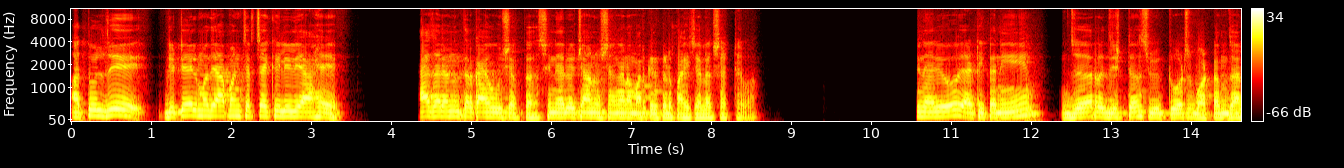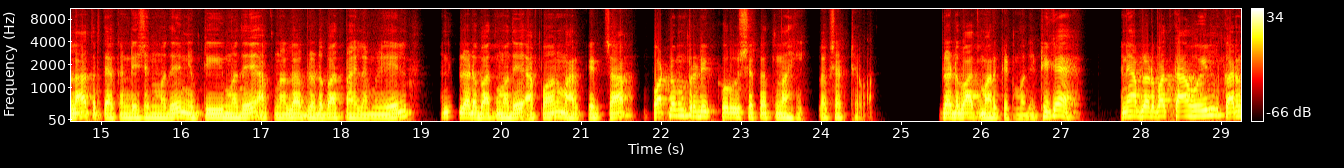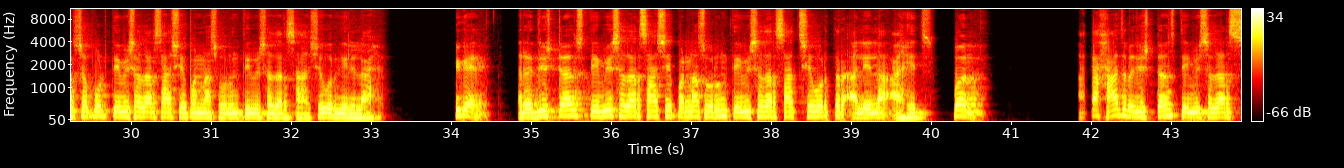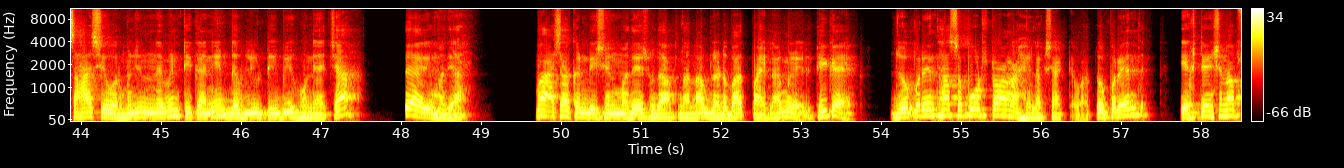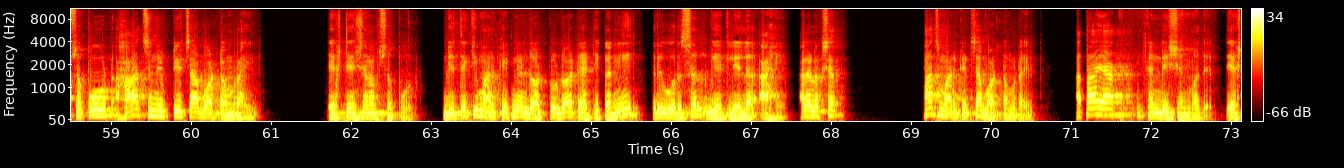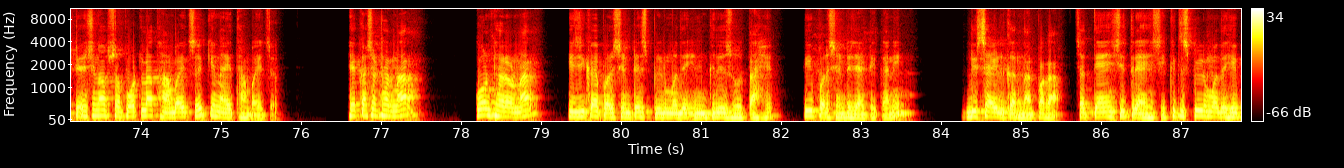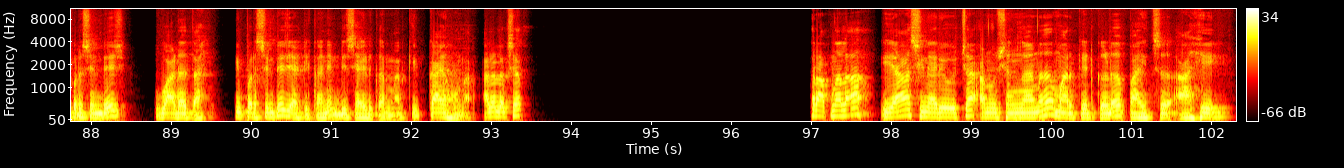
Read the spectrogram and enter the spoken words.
अतुल जे डिटेलमध्ये आपण चर्चा केलेली आहे. काय झाल्यानंतर काय होऊ शकतं? सिनेरिओच्या अनुषंगानं मार्केटकडे पाहिजे लक्षात ठेवा. सिनेरिओ या ठिकाणी जर रेजिस्टन्स वीक टुवर्ड्स बॉटम झाला तर त्या कंडिशनमध्ये निफ्टीमध्ये आपणाला ब्लडबाथ पाहायला मिळेल. आणि ब्लडबाथमध्ये आपण मार्केटचा बॉटम प्रिडिक्ट करू शकत नाही. लक्षात ठेवा. ब्लड बाथ मार्केटमध्ये ठीक आहे? आणि हा ब्लड बाथ का होईल? कारण सपोर्ट तेवीस हजार सहाशे पन्नास वरून तेवीस हजार सहाशे वर गेलेला आहे. ठीक आहे? रेजिस्टन्स तेवीस हजार सहाशे पन्नास वरून तेवीस हजार सातशे वर तर आलेला आहेच. पण आता हाच रेजिस्टन्स तेवीस हजार सहाशे वर म्हणजे नवीन ठिकाणी डब्ल्यू टी बी होण्याच्या तयारीमध्ये आहे. मग अशा कंडिशनमध्ये सुद्धा आपणाला ब्लड बाथ पाहायला मिळेल. ठीक आहे? जोपर्यंत हा सपोर्ट स्ट्रॉंग आहे लक्षात ठेवा. तोपर्यंत एक्सटेन्शन ऑफ सपोर्ट हाच निफ्टीचा बॉटम राहील. एक्सटेन्शन ऑफ सपोर्ट जिथे की मार्केटने डॉट टू डॉट या ठिकाणी रिव्हर्सल घेतलेलं आहे. आलं लक्षात? हाच मार्केटचा बॉटम राहील. आता या कंडिशनमध्ये एक्सटेन्शन ऑफ सपोर्टला थांबायचं की नाही थांबायचं? हे कसं ठरणार? कोण ठरवणार? ही जी काय पर्सेंटेज स्पीडमध्ये इन्क्रीज होत आहे ती पर्सेंटेज या ठिकाणी डिसाईड करणार. बघा सत्याऐंशी त्र्याऐंशी किती स्पीडमध्ये ही पर्सेंटेज वाढत आहे? ही पर्सेंटेज या ठिकाणी डिसाईड करणार की काय होणार. आलं लक्षात? तर आपणाला या सिनॅरिओच्या अनुषंगानं मार्केटकडं पाहायचं आहे.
